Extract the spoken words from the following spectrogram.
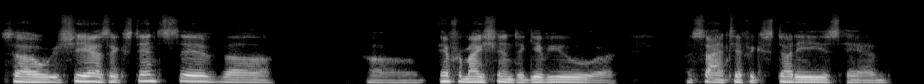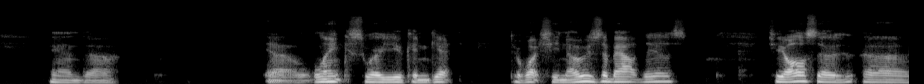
so she has extensive uh, uh, information to give you, uh, scientific studies and and uh, links where you can get to what she knows about this. She also uh,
